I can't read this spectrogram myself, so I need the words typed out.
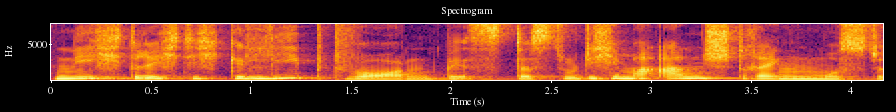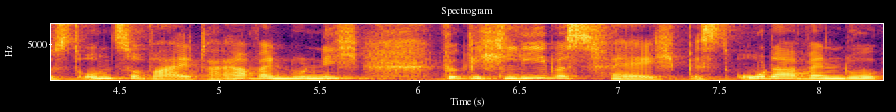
nicht richtig geliebt worden bist, dass du dich immer anstrengen musstest und so weiter. Ja, wenn du nicht wirklich liebesfähig bist oder wenn du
